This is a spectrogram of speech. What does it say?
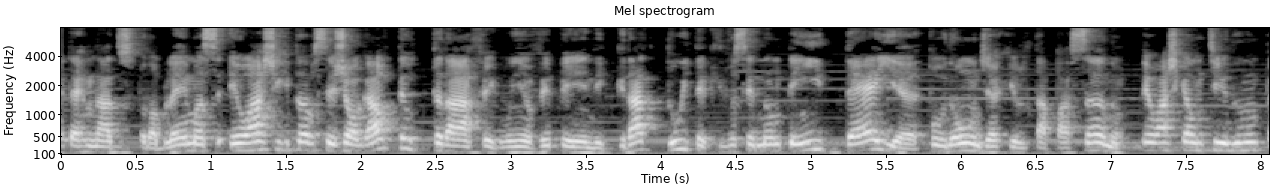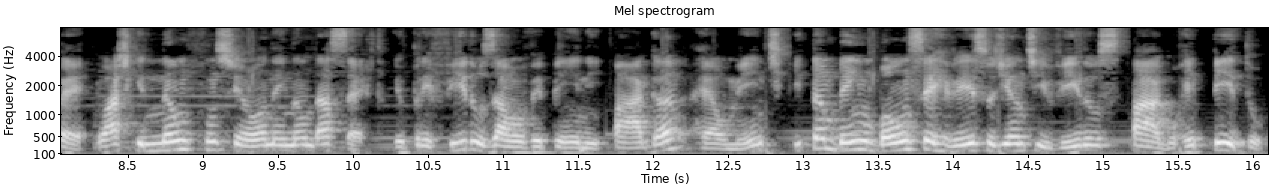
determinados problemas. Eu acho que para você jogar o teu tráfego em uma VPN gratuita, que você não tem ideia por onde aquilo está passando, eu acho que é um tiro no pé. Eu acho que não funciona e não dá certo. Eu prefiro usar uma VPN paga, realmente, e também um bom serviço de antivírus pago. Repito,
